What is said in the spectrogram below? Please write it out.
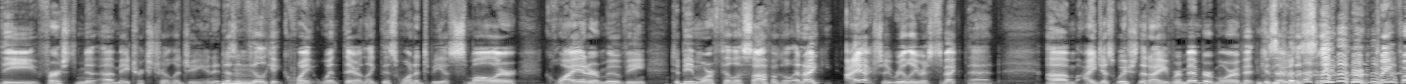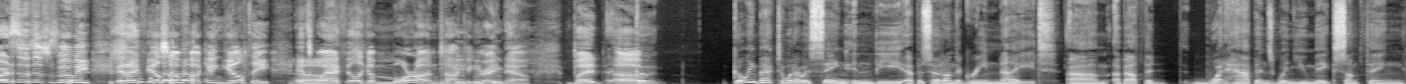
the first uh, Matrix trilogy, and it doesn't feel like it quite went there. Like this wanted to be a smaller, quieter movie to be more philosophical, and I I actually really respect that. Um, I just wish that I remember more of it because I was asleep for a big part of this movie, and I feel so fucking guilty. It's why I feel like a moron talking right now. But um, going back to what I was saying in the episode on the Green Knight um, about the what happens when you make something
